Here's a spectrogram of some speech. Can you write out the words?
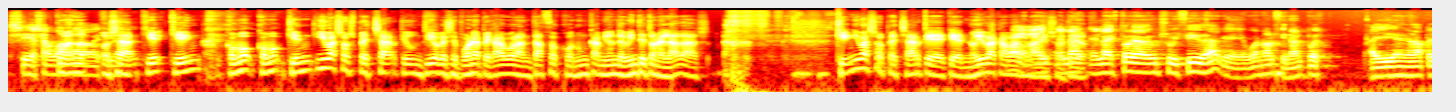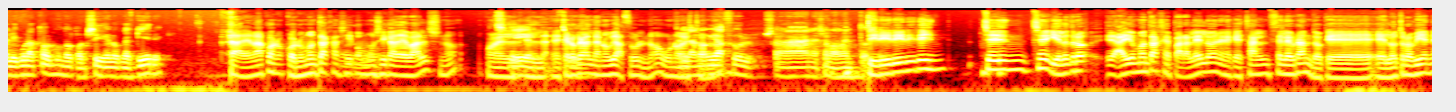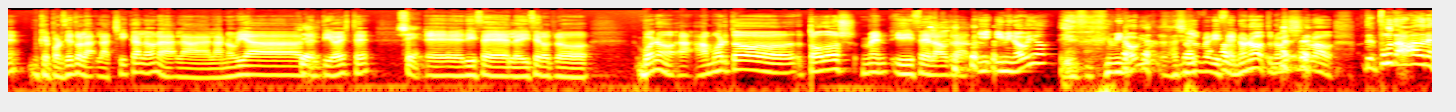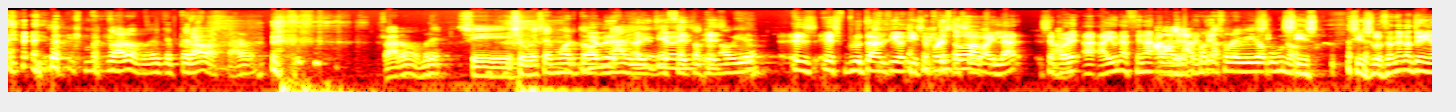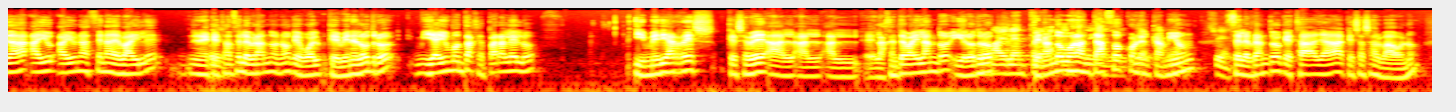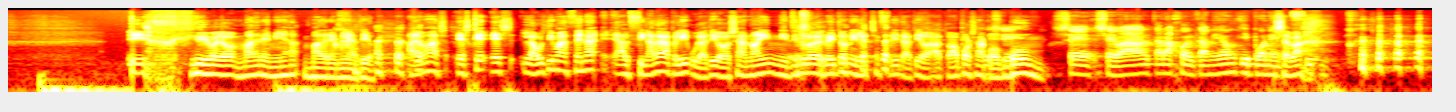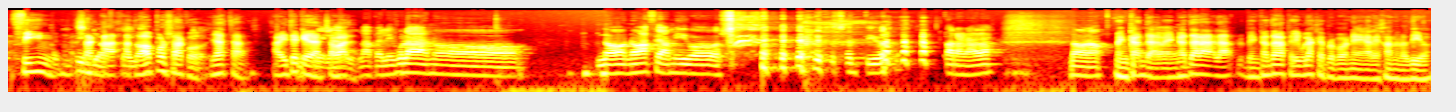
Sí, esa Cuando, O sea, ¿quién, cómo, cómo, ¿quién iba a sospechar que un tío que se pone a pegar volantazos con un camión de 20 toneladas ¿Quién iba a sospechar que, no iba a acabar mal eso, es, la, es, la, historia de un suicida que, bueno, al final, pues Ahí en la película todo el mundo consigue lo que quiere. Además, con, un montaje así con música de vals, ¿no? Con el, creo que era el Danubio Azul, ¿no? Uno el Danubio Azul, o sea, en ese momento. Y el otro, hay un montaje paralelo en el que están celebrando que el otro viene, que por cierto, la, chica, ¿no? la, la, novia del tío este, eh, dice, le dice el otro, bueno, ha, muerto todos, y dice la otra, ¿y, mi novio? ¿Y mi novio? Así me dice, no, no, tú no me has salvado. ¡De puta madre! claro, pues que esperabas, claro. Claro, hombre. Si se hubiese muerto nadie, excepto tu novio. Es, brutal, tío. Y se ponen todos a bailar. Se hay una escena. A bailar porque ha sobrevivido sin, uno. Sin, solución de continuidad, hay, hay, una escena de baile en el que están celebrando, ¿no? Que, que viene el otro. Y hay un montaje paralelo y media res que se ve al, al, la gente bailando y el otro pegando volantazos con el, camión, celebrando que está ya, que se ha salvado, ¿no? Y, digo yo, madre mía, madre mía, tío. Además, es que es la última escena al final de la película, tío. O sea, no hay ni título de crédito ni leche frita, tío. A tomar por saco. ¡Boom! Se, se, va al carajo el camión y pone. Se va. fin. a, tomar por saco. Ya está. Ahí te quedas, chaval. La, película no. No, no hace amigos en ese sentido. Para nada. No, no. Me encanta, me encanta la, me encantan las películas que propone Alejandro, tío.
